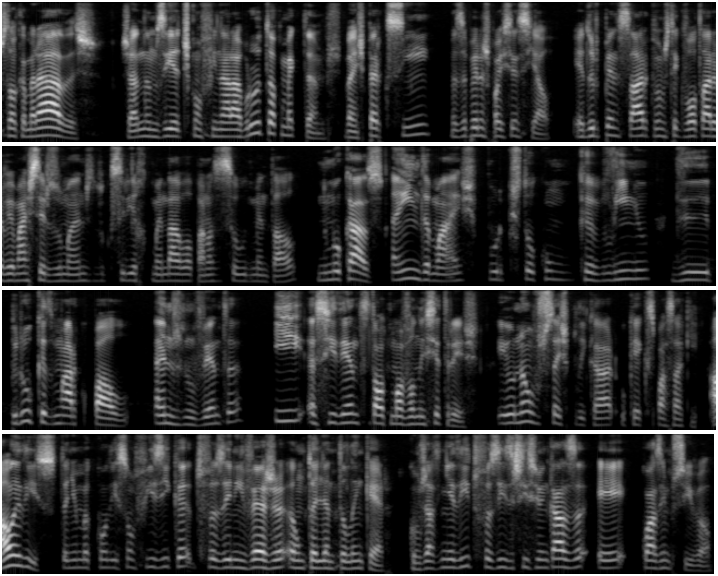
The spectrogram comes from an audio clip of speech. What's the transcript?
estão, camaradas? Já andamos aí a desconfinar à bruta ou como é que estamos? Bem, espero que sim, mas apenas para o essencial. É duro pensar que vamos ter que voltar a ver mais seres humanos do que seria recomendável para a nossa saúde mental. No meu caso, ainda mais, porque estou com um cabelinho de peruca de Marco Paulo anos 90 e acidente de automóvel Nícia 3. Eu não vos sei explicar o que é que se passa aqui. Além disso, tenho uma condição física de fazer inveja a um talhante de Alenquer. Como já tinha dito, fazer exercício em casa é quase impossível.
